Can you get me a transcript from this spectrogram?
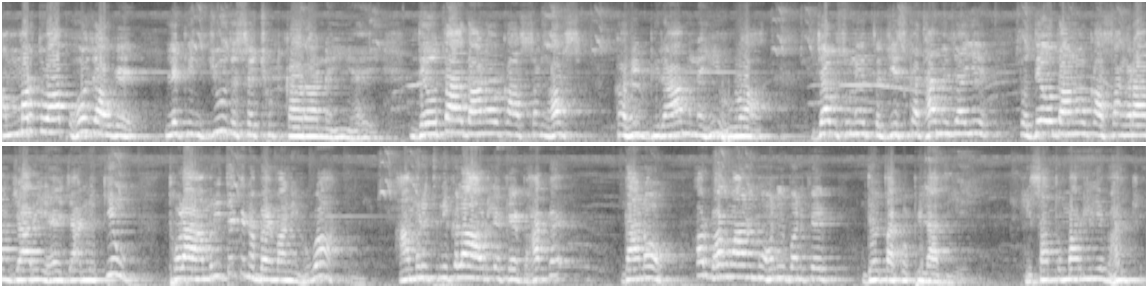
अमर तो आप हो जाओगे, लेकिन युद्ध से छुटकारा नहीं है। देवता दानव का संघर्ष कभी विराम नहीं हुआ। जब सुने तो जिस कथा में जाइए तो देवदानों का संग्राम जारी है। जाने क्यों? थोड़ा अमृत कि न बेमानी हुआ। अमृत निकला और लेके भाग गए। दानव और भगवान मोहनी बन के देवता को पिला दिए। हिस्सा तो मार लिए भाई के।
